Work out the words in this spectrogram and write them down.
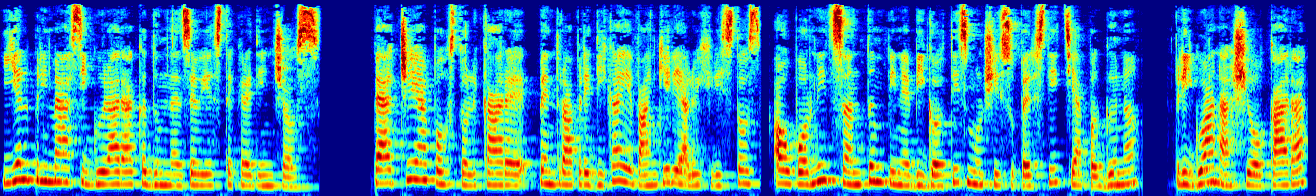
el primea asigurarea că Dumnezeu este credincios. Pe acei apostoli care, pentru a predica Evanghelia lui Hristos, au pornit să întâmpine bigotismul și superstiția păgână, prigoana și ocara,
